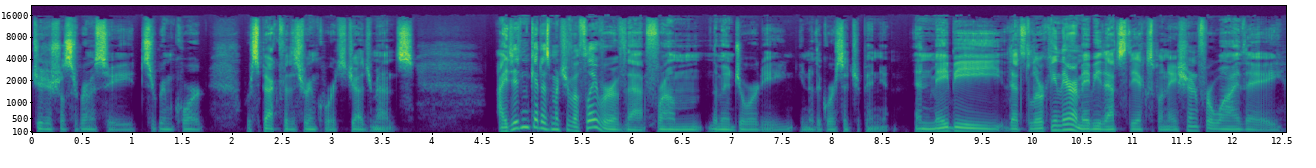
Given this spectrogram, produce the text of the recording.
judicial supremacy, Supreme Court respect for the Supreme Court's judgments. I didn't get as much of a flavor of that from the majority, you know, the Gorsuch opinion, and maybe that's lurking there, and maybe that's the explanation for why they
